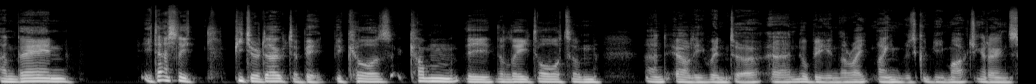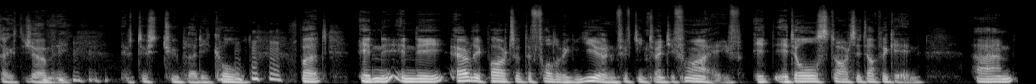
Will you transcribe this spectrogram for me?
And then it actually petered out a bit because come the, the late autumn and early winter, uh, nobody in the right mind was going to be marching around South Germany. it was just too bloody cold. but in in the early part of the following year, in 1525, it, it all started up again. And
